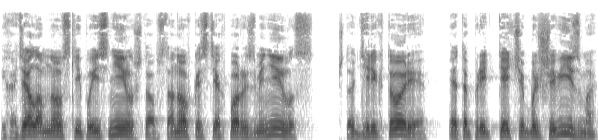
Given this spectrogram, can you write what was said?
И хотя Ломновский пояснил, что обстановка с тех пор изменилась, что директория — это предтеча большевизма,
